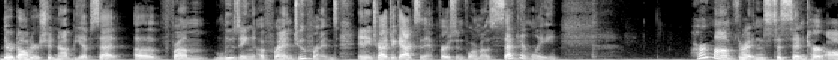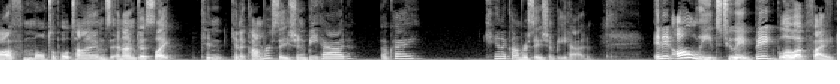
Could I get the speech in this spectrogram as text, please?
their daughter should not be upset uh, from losing a friend, two friends, in a tragic accident, first and foremost. Secondly, her mom threatens to send her off multiple times, and I'm just like, can can a conversation be had? Okay? Can a conversation be had? And it all leads to a big blow up fight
